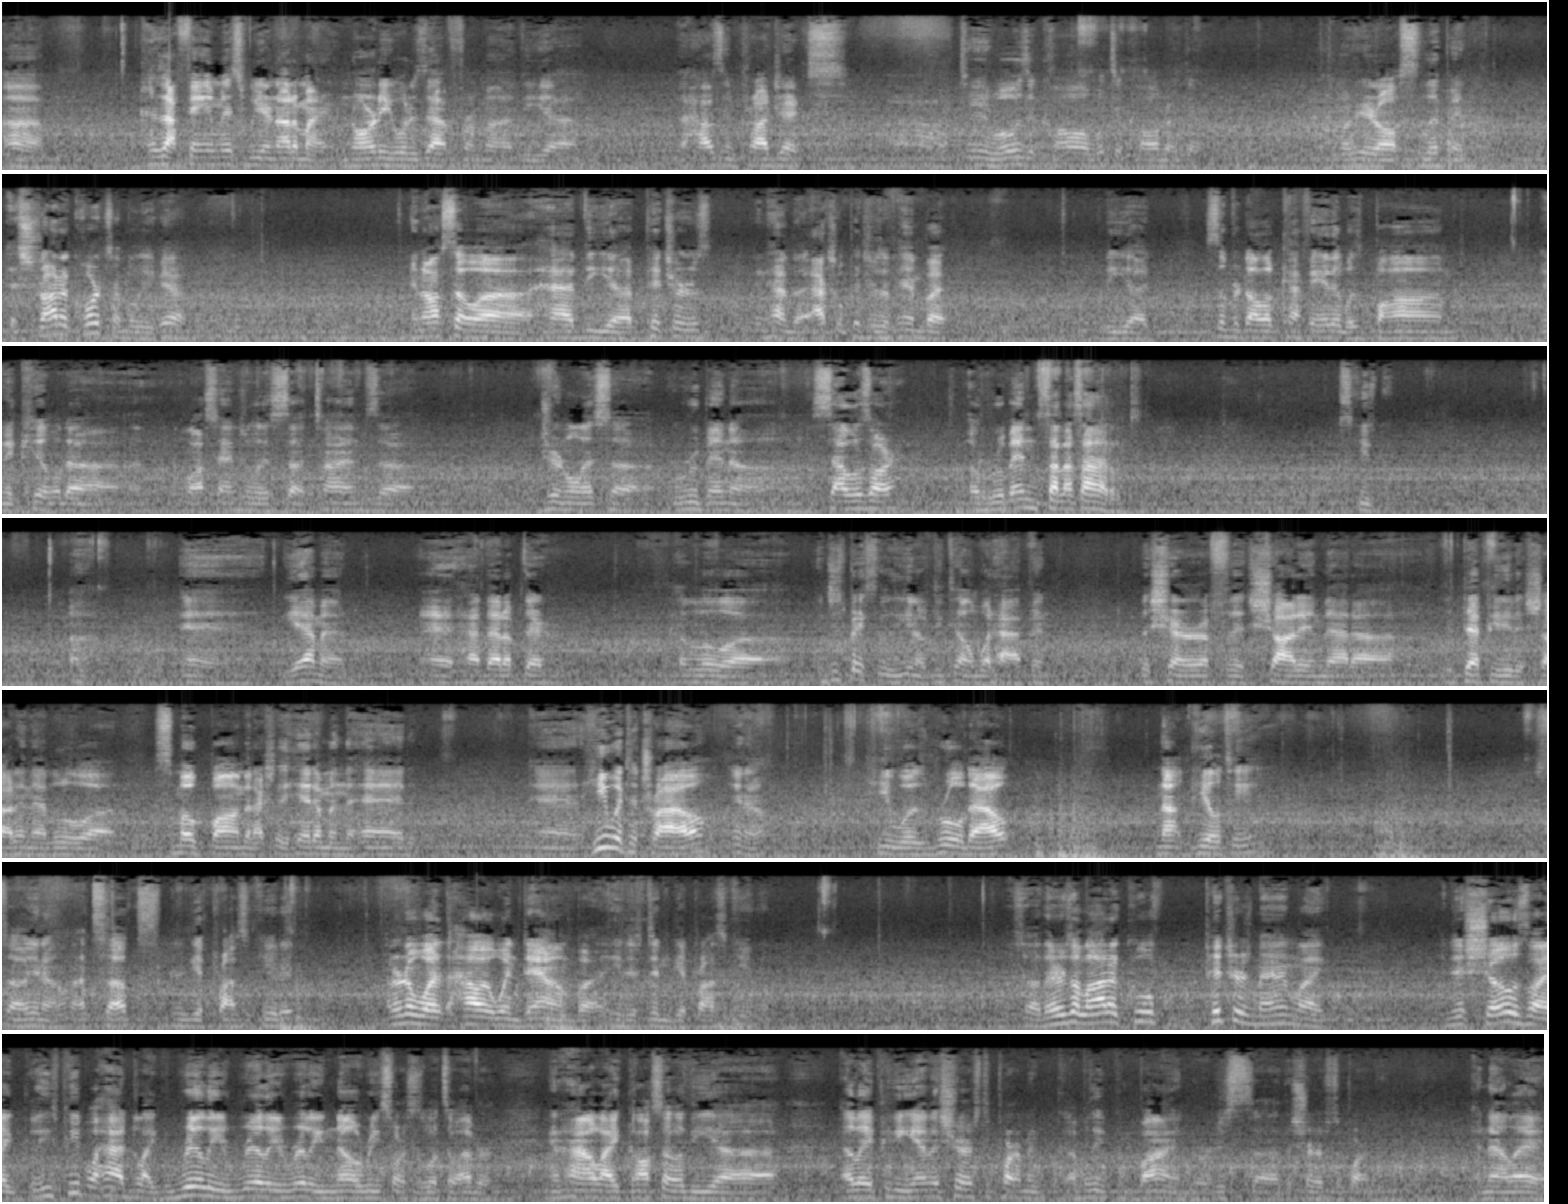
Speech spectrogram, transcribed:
Um, has that famous "We Are Not a Minority"? What is that from uh, the uh, the housing projects? Oh, dude, what was it called? What's it called right there? I'm over here all slipping. Estrada Courts, I believe. Yeah and also uh, had the uh, pictures, didn't have the actual pictures of him, but the uh, Silver Dollar Cafe that was bombed and it killed uh, Los Angeles uh, Times uh, journalist Ruben Salazar. Ruben Salazar. Excuse me. and yeah, man, it had that up there. A little, just basically, you know, detailing what happened the sheriff that shot in that uh, the deputy that shot in that little uh, smoke bomb that actually hit him in the head, and he went to trial. You know, he was ruled out, not guilty. So you know that sucks. Didn't get prosecuted. I don't know what how it went down, but he just didn't get prosecuted. So there's a lot of cool pictures, man. Like it just shows like these people had like really, really, really no resources whatsoever, and how like also the uh, LAPD and the sheriff's department, I believe combined, or just uh, the sheriff's department in LA,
